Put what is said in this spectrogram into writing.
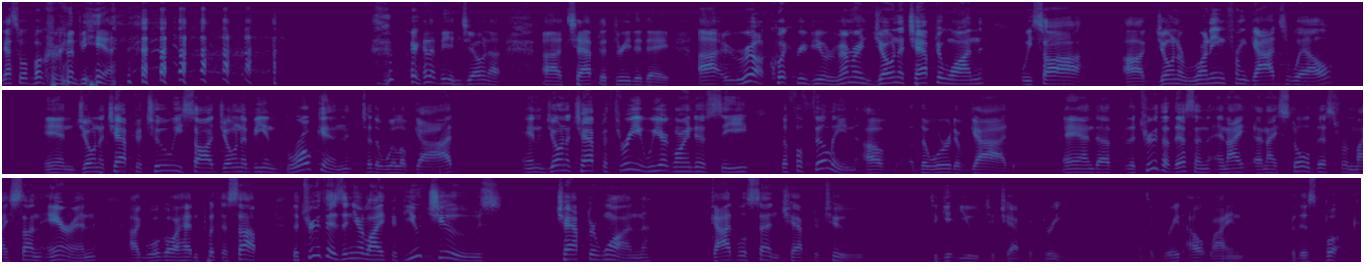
Guess what book we're going to be in? we're going to be in Jonah uh, chapter 3 today. Uh, real quick review. Remember in Jonah chapter 1, we saw uh, Jonah running from God's will. In Jonah chapter 2, we saw Jonah being broken to the will of God. And in Jonah chapter 3, we are going to see the fulfilling of the word of God. And uh, the truth of this, and, and, I, and I stole this from my son Aaron, uh, we'll go ahead and put this up. The truth is, in your life, if you choose chapter 1, God will send chapter 2 to get you to chapter 3. That's a great outline for this book.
